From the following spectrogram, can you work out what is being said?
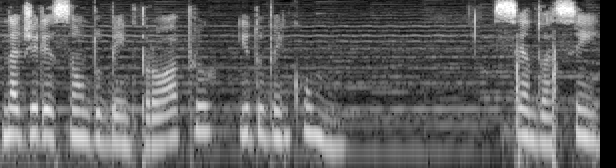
na direção do bem próprio e do bem comum. Sendo assim,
